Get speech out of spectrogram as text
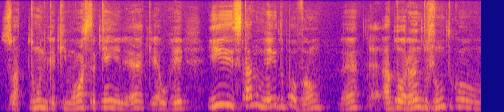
sua túnica que mostra quem ele é, que é o rei, e está no meio do povão, né? adorando junto com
